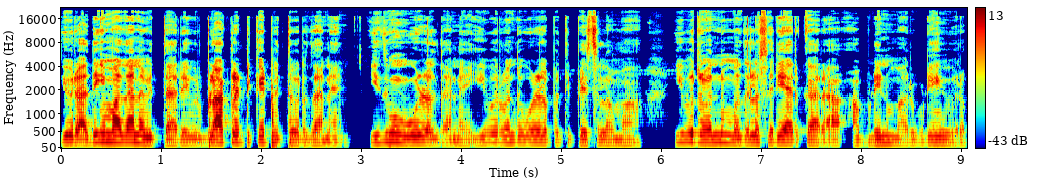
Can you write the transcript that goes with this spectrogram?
இவர் அதிகமாக தானே விற்றார் இவர் பிளாக்ல டிக்கெட் விற்றவர் தானே. இதுவும் ஊழல் தானே. இவர் வந்து ஊழலை பற்றி பேசலாமா? இவர் வந்து முதல்ல சரியாக இருக்காரா? அப்படின்னு மறுபடியும் இவரை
